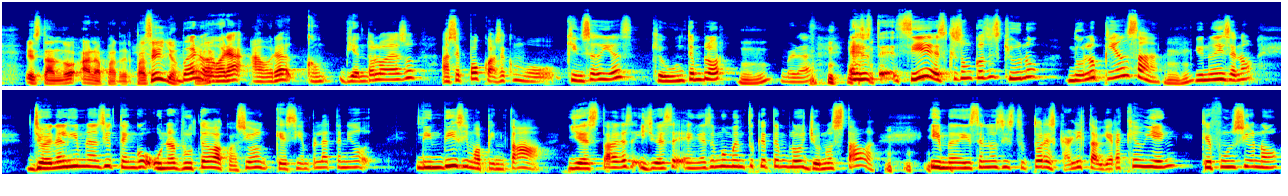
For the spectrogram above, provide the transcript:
estando a la par del pasillo? Bueno, ahora, ahora viéndolo eso, hace poco, hace como 15 días que hubo un temblor, ¿verdad? Este, sí, es que son cosas que uno no lo piensa. Y uno dice, no, yo en el gimnasio tengo una ruta de evacuación que siempre la he tenido lindísima, pintada. Y esta vez, y yo ese, en ese momento que tembló, yo no estaba. Y me dicen los instructores, Carlita, viera qué bien que funcionó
